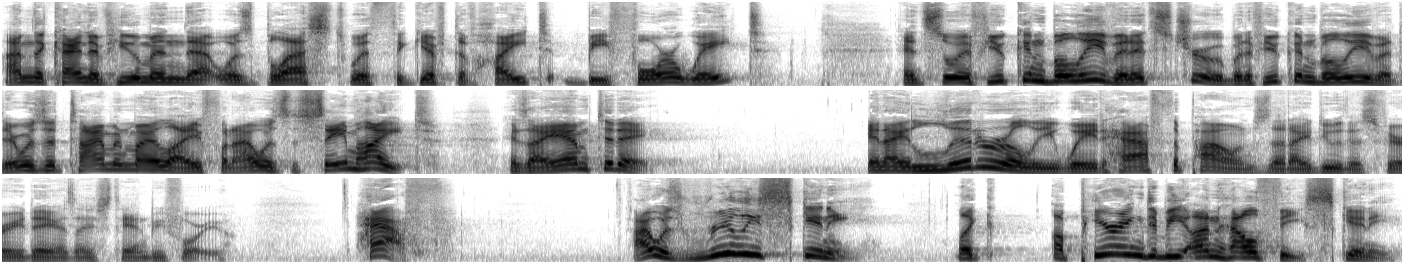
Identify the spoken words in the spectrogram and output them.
I'm the kind of human that was blessed with the gift of height before weight. And so, if you can believe it, it's true, but if you can believe it, there was a time in my life when I was the same height as I am today. And I literally weighed half the pounds that I do this very day as I stand before you. Half. I was really skinny, like appearing to be unhealthy skinny.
